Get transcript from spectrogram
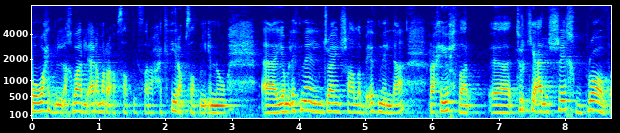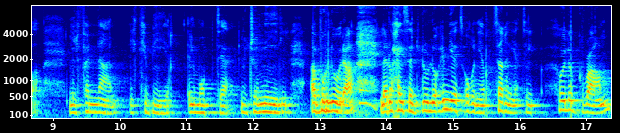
هو واحد من الأخبار اللي أنا مرة أبسطني صراحة كثير أبسطني أنه آه، يوم الاثنين الجاي إن شاء الله بإذن الله راح يحضر تركي آل الشيخ بروفا للفنان الكبير المبدع الجميل أبو نورة. لأنه حيسجلوا له 100 أغنية بتغنية الهولوجرام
